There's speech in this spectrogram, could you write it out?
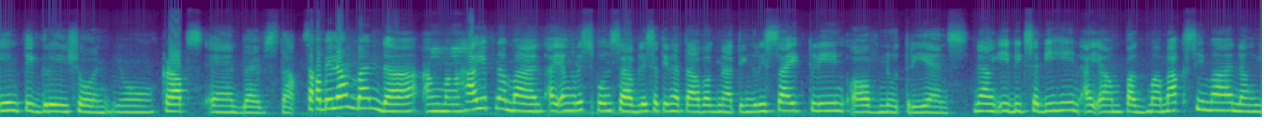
integration yung crops and livestock. Sa kabilang banda, ang mga hayop naman ay ang responsable sa tinatawag nating recycling of nutrients, na ang ibig sabihin ay ang pagmamaksima ng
